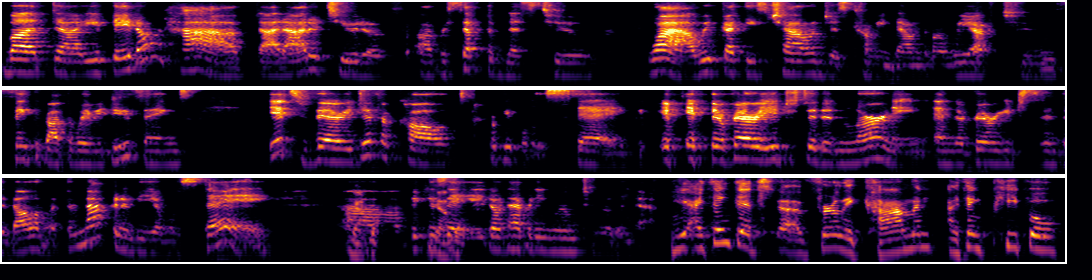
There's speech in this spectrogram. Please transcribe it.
but uh, if they don't have that attitude of uh, receptiveness to wow we've got these challenges coming down the road we have to think about the way we do things it's very difficult for people to stay. If, if they're very interested in learning and they're very interested in development, they're not going to be able to stay uh, because no. they don't have any room to really know. Yeah, I think that's uh, fairly common. I think people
